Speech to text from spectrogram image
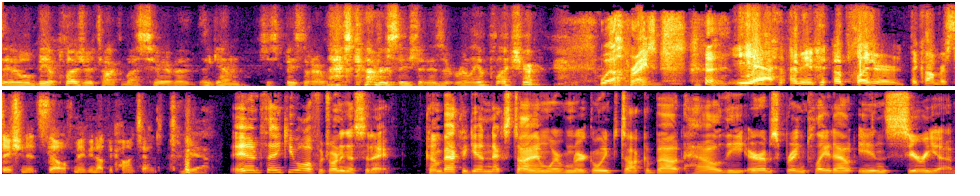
It will be a pleasure to talk about Syria, but again, just based on our last conversation, is it really a pleasure? Well, right. yeah, I mean, a pleasure, the conversation itself, maybe not the content. yeah. And thank you all for joining us today. Come back again next time where we're going to talk about how the Arab Spring played out in Syria.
